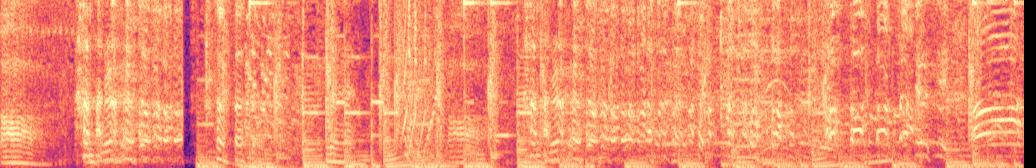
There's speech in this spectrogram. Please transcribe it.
아, 네. 그렇지. 아,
